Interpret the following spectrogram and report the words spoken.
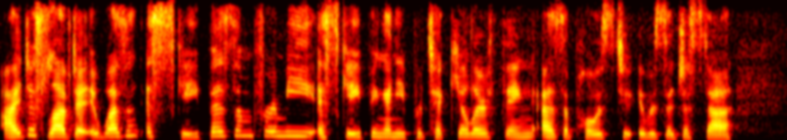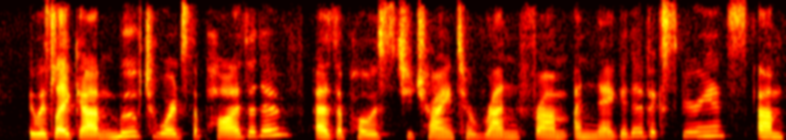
I just loved it. It wasn't escapism for me, escaping any particular thing, as opposed to it was a, just a, it was like a move towards the positive, as opposed to trying to run from a negative experience. Um,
